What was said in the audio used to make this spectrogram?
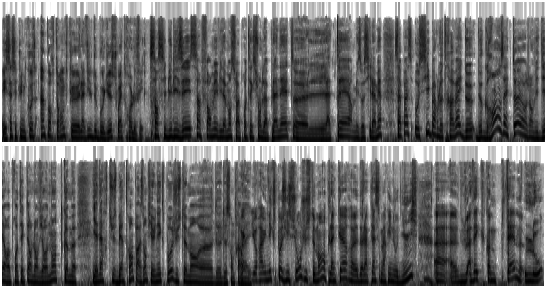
Et ça, c'est une cause importante que la ville de Beaulieu souhaite relever. Sensibiliser, s'informer évidemment sur la protection de la planète, euh, la terre, mais aussi la mer. Ça passe aussi par le travail de, de grands acteurs, j'ai envie de dire, protecteurs de l'environnement, comme Yann Arthus Bertrand, par exemple. Il y a une expo justement euh, de, de, son travail. Il y aura une exposition justement en plein cœur de la place Marinoni, euh, avec comme thème l'eau.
